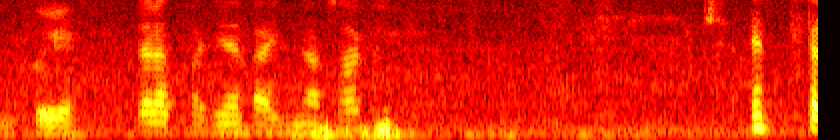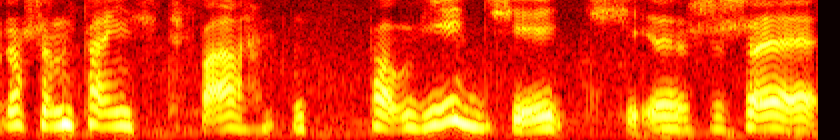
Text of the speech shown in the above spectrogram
Dziękuję. Teraz pani Ewa Ignaczak. Proszę Państwa, powiedzieć, że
